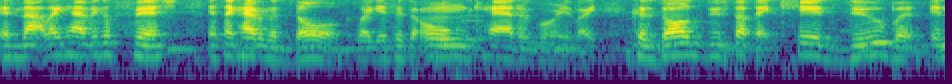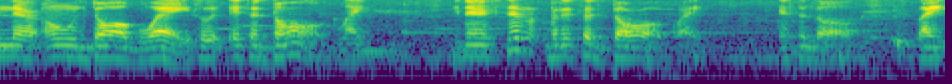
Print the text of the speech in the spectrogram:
It's not like having a fish. It's like having a dog. Like it's its own category. Like because dogs do stuff that kids do, but in their own dog way. So it, it's a dog. Like they're similar, but it's a dog. Like it's a dog. Like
